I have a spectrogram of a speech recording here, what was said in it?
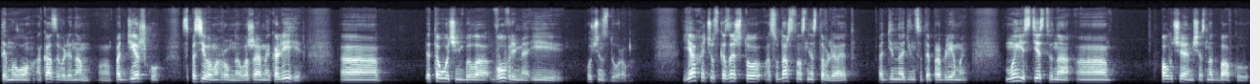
ТМО оказывали нам э, поддержку. Спасибо вам огромное, уважаемые коллеги. Э, Это очень было вовремя и очень здорово. Я хочу сказать, что государство нас не оставляет один на один с этой проблемой. Мы, естественно, э, получаем сейчас надбавку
